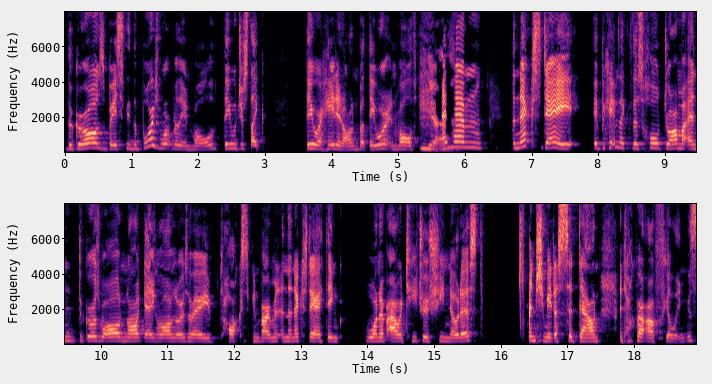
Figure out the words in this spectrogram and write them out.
the girls. Basically, the boys weren't really involved. They were just like they were hated on, but they weren't involved. Yeah. And then the next day it became like this whole drama and the girls were all not getting along. It was a very toxic environment. And the next day, I think one of our teachers, she noticed and she made us sit down and talk about our feelings,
